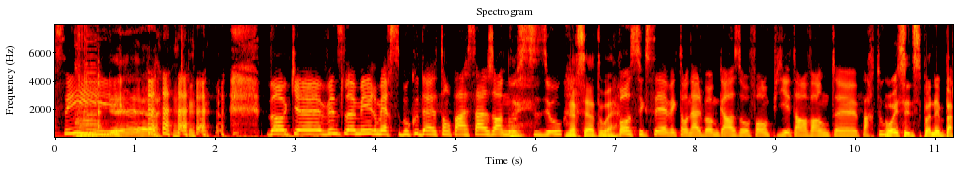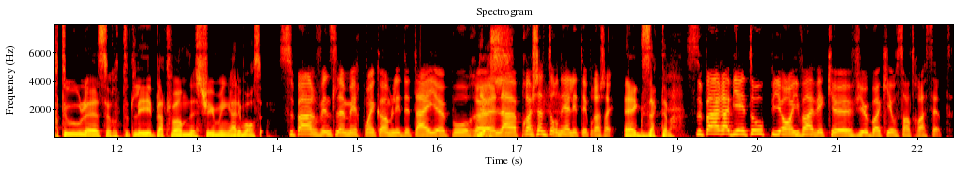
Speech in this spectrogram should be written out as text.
Merci. Yeah! Donc, euh, Vince Lemire, merci beaucoup de ton passage dans nos Ouais. studios. Merci à toi. Bon succès avec ton album Gaz au fond, puis il est en vente euh, partout. Oui, c'est disponible partout là, sur toutes les plateformes de streaming. Allez voir ça. Super, vincelemire.com, les détails euh, pour euh, Yes. la prochaine tournée à l'été prochain. Exactement. Super, à bientôt, puis on y va avec Vieux Bokeh au 1037.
